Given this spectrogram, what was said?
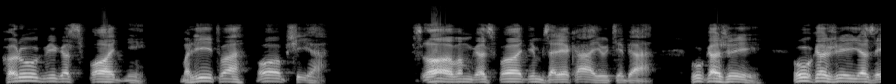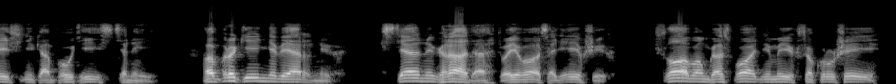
хоругви Господни, молитва общая. Словом Господним зарекаю тебя, укажи, укажи язычникам путь истинный, опрокинь неверных, стены града твоего садивших, словом Господним их сокруши.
